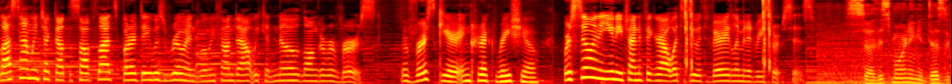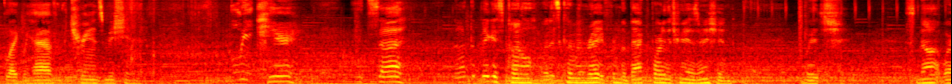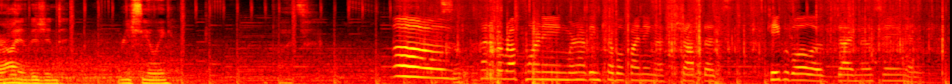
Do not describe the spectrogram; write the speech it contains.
Last time we checked out the salt flats, but our day was ruined when we found out we could no longer reverse. Reverse gear, incorrect ratio. We're still in Uyuni trying to figure out what to do with very limited resources. So this morning it does look like we have a transmission leak here. It's uh not the biggest puddle, but it's coming right from the back part of the transmission, which is not where I envisioned resealing. Oh, but Oh, kind of a rough morning. We're having trouble finding a shop that's capable of diagnosing and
